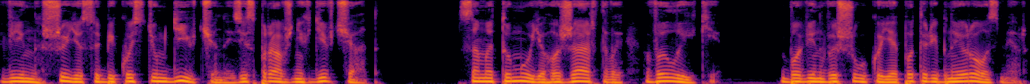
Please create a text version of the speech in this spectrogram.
Він шиє собі костюм дівчини зі справжніх дівчат. Саме тому його жертви великі, бо він вишукує потрібний розмір.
